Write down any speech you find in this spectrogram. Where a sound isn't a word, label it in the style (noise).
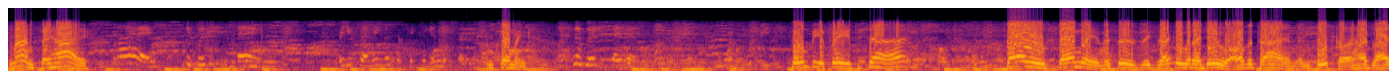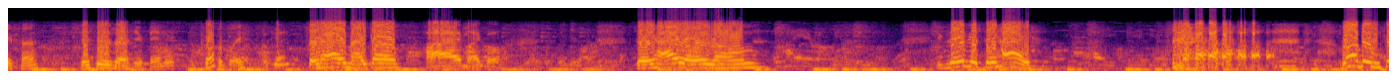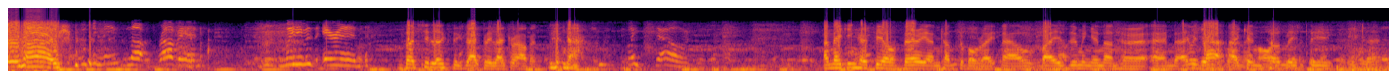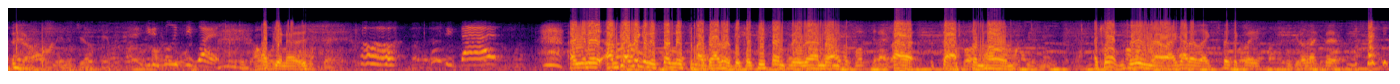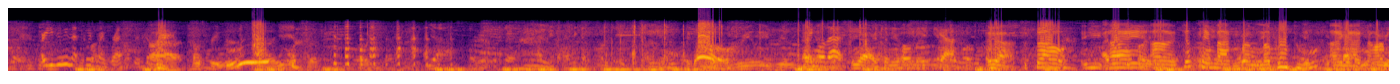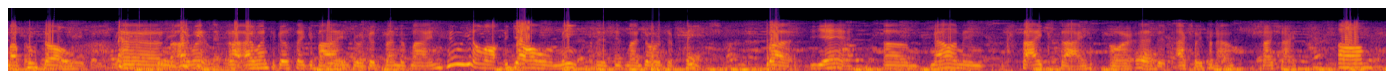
Come on, say hi. Hi. What did you say? Are you filming this or taking a picture? I'm filming. what did say then? Don't be afraid to touch. So, family, this is exactly what I do all the time in Peace Corps. Hard life, huh? This is, Is uh, your family? probably. Okay. Say hi, Michael. Hi, Michael. Say hi, Aaron. Hi, Aaron. Xavier, say hi. (laughs) Robin, say hi. My name's not Robin. My name is Erin. But she looks exactly like Robin. (laughs) no. I don't. I'm making her feel very uncomfortable right now by zooming in on her, and uh, yeah, I can totally see (laughs) You can totally see what? up your nose. Oh, don't do that. I'm gonna, I'm probably gonna send this to my brother because he sends me I have a random book that I uh, stuff from home. want you to read. I can't zoom though. I gotta like physically go like this. (laughs) Are you doing that towards my breast or something? Uh, Thomas Friedman. Really, really. Can you hold that? Yeah, can you hold it? Yeah. Yeah, so I uh, just came back from Maputo again, or Maputo, and I went uh, I went to go say goodbye to a good friend of mine who you'll y'all meet. and She's my Georgia peach. But yeah, um, now I'm in Ksai Ksai, or as it's actually pronounced, Shai Shai. Um,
